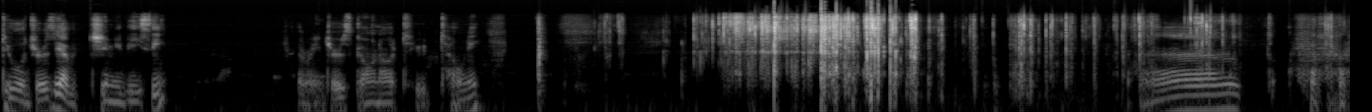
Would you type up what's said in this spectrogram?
dual jersey of Jimmy Vesey. The Rangers going out to Tony. And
